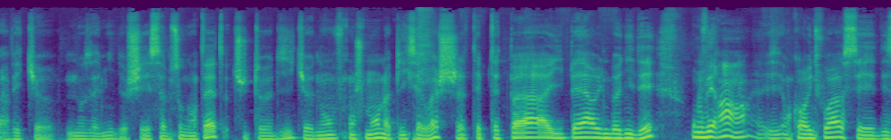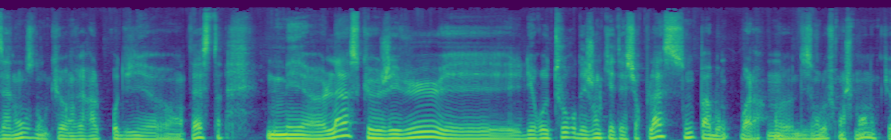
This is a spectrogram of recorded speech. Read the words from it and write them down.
avec euh, nos amis de chez Samsung en tête, tu te dis que non, franchement, la Pixel Watch, c'était peut-être pas hyper une bonne idée. On verra. Hein. Et encore une fois, c'est des annonces, donc euh, on verra le produit en test. Mais là, ce que j'ai vu et les retours des gens qui étaient sur place sont pas bons. Voilà, Mm. disons-le franchement. Donc,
